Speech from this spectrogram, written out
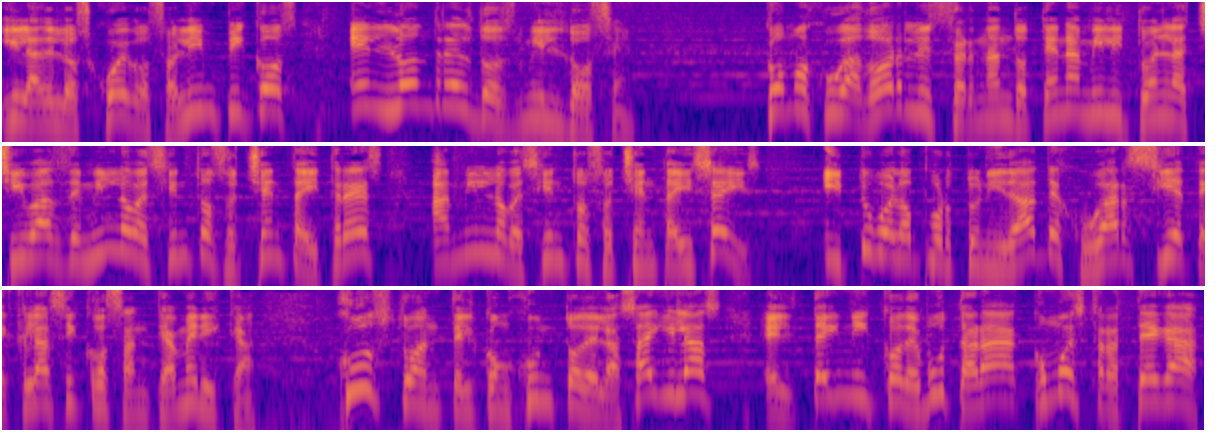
y la de los Juegos Olímpicos en Londres 2012. Como jugador, Luis Fernando Tena militó en las Chivas de 1983 a 1986 y tuvo la oportunidad de jugar siete clásicos ante América. Justo ante el conjunto de las Águilas, el técnico debutará como estratega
